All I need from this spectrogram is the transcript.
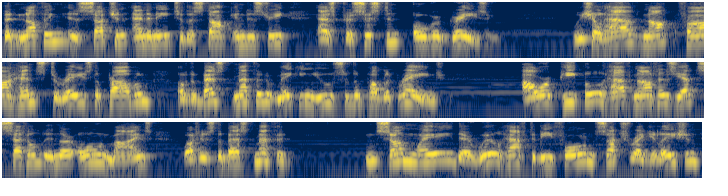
that nothing is such an enemy to the stock industry as persistent overgrazing. We shall have not far hence to raise the problem of the best method of making use of the public range. Our people have not as yet settled in their own minds what is the best method. In some way, there will have to be formed such regulation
